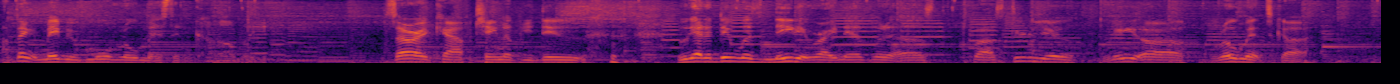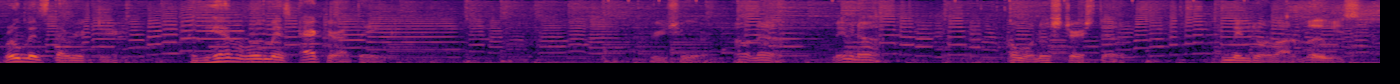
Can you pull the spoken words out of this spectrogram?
I think maybe more romance than comedy. Sorry, Kyle, for changing up your dude. we got to do what's needed right now for the uh, for our studio. We need uh, romance guy, romance director. Cause we have a romance actor, I think. Pretty sure. I don't know. Maybe not. I don't want no stress though. He may be doing a lot of movies.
